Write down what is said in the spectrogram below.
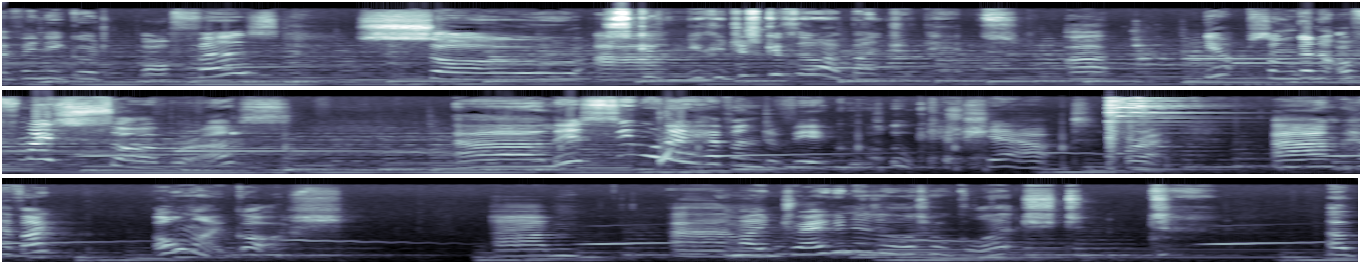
Have any good offers. So um, you could just give them a bunch of pets. uh, yep. So I'm gonna offer my Cerberus. Uh, let's see what I have under vehicles. Oh, cash out. All right. Um, have I? Oh my gosh. Um, Um, my dragon is a little glitched. Oh.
